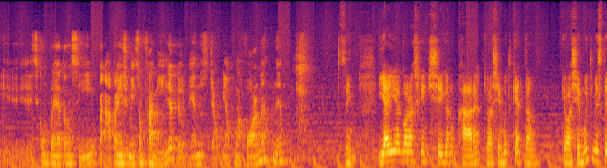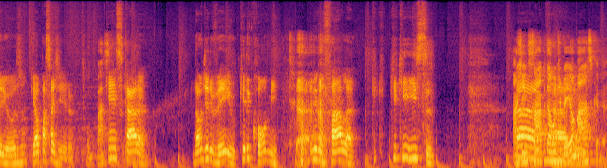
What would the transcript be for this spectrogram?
Eles se completam assim, aparentemente são família, pelo menos de, alguma forma, né? Sim. E aí agora acho que a gente chega no cara que eu achei muito quietão, que eu achei muito misterioso, que é o passageiro. O Quem é esse cara? Da onde ele veio? O que ele come? Ele não fala? Que que, que é isso? A gente sabe de onde cara. veio a máscara.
